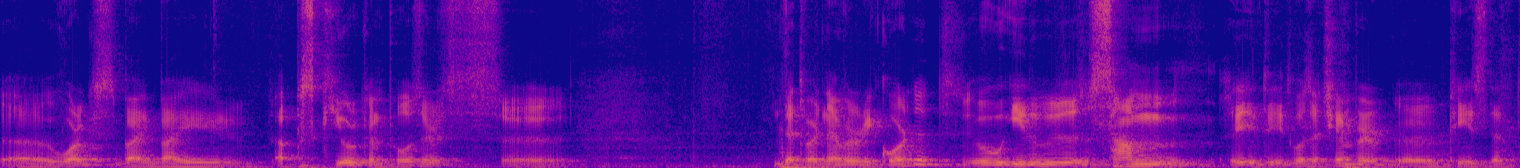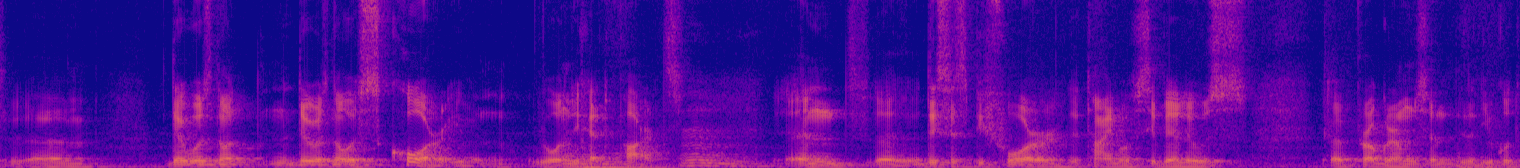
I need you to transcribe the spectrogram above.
uh, works by by obscure composers. Uh, that were never recorded. It, some it, it was a chamber uh, piece that um, there was not there was no score even. We only had parts, Mm. And uh, this is before the time of Sibelius uh, programs, and that you could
